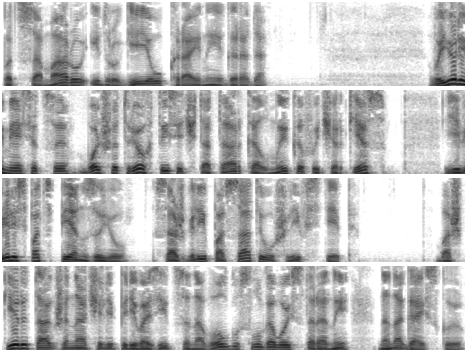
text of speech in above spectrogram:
под Самару и другие украинные города. В июле месяце больше трех тысяч татар, калмыков и черкес явились под Спензою, сожгли посад и ушли в степь. Башкиры также начали перевозиться на Волгу с луговой стороны на Ногайскую.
